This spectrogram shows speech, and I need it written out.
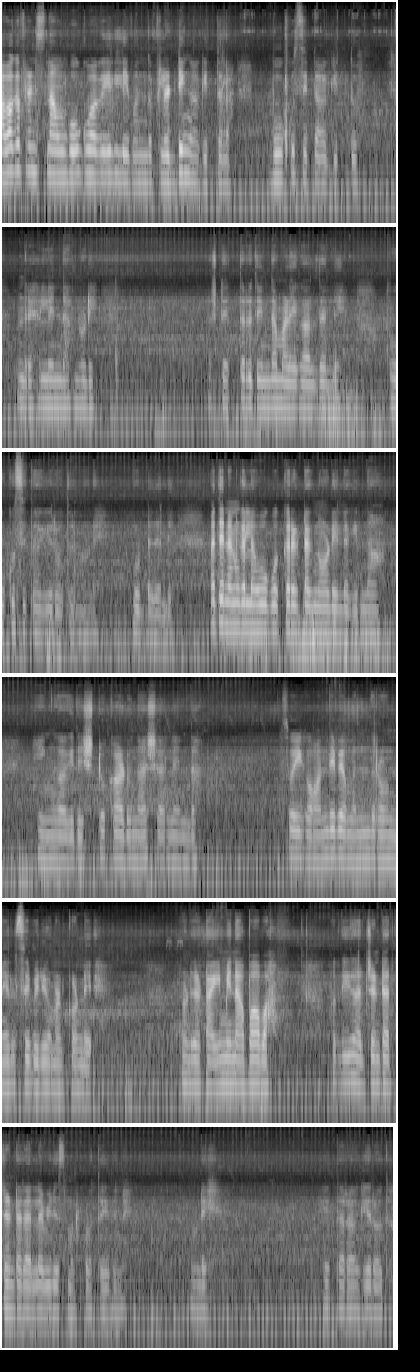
ಆವಾಗ ಫ್ರೆಂಡ್ಸ್ ನಾವು ಹೋಗುವಾಗ ಇಲ್ಲಿ ಒಂದು ಫ್ಲಡ್ಡಿಂಗ್ ಆಗಿತ್ತಲ್ಲ, ಭೂಕುಸಿತ ಆಗಿತ್ತು. ಅಂದರೆ ಅಲ್ಲಿಂದ ನೋಡಿ, ಅಷ್ಟು ಎತ್ತರದಿಂದ ಮಳೆಗಾಲದಲ್ಲಿ ಭೂಕುಸಿತ ಆಗಿರೋದು ನೋಡಿ, ಗುಡ್ಡದಲ್ಲಿ. ಮತ್ತು ನನಗೆಲ್ಲ ಹೋಗುವಾಗ ಕರೆಕ್ಟಾಗಿ ನೋಡಿಲ್ಲ, ಗಿನ್ನ ಹಿಂಗಾಗಿದೆ, ಎಷ್ಟು ಕಾಡು ನಾಶ ಅಲ್ಲಿಂದ. ಸೊ ಈಗ ಆನ್ ವೇ ಒಂದು ರೌಂಡ್ ನಿಲ್ಲಿಸಿ ವಿಡಿಯೋ ಮಾಡಿಕೊಂಡೆ. ನೋಡಿದ್ರೆ ಟೈಮಿನ ಅಭಾವ. ಹಾಗೆ ಅರ್ಜೆಂಟ್ ಅರ್ಜೆಂಟಲ್ಲೆಲ್ಲ ವೀಡಿಯೋಸ್ ಮಾಡ್ಕೊಳ್ತಾ ಇದ್ದೀನಿ. ನೋಡಿ, ಈ ಥರ ಆಗಿರೋದು.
